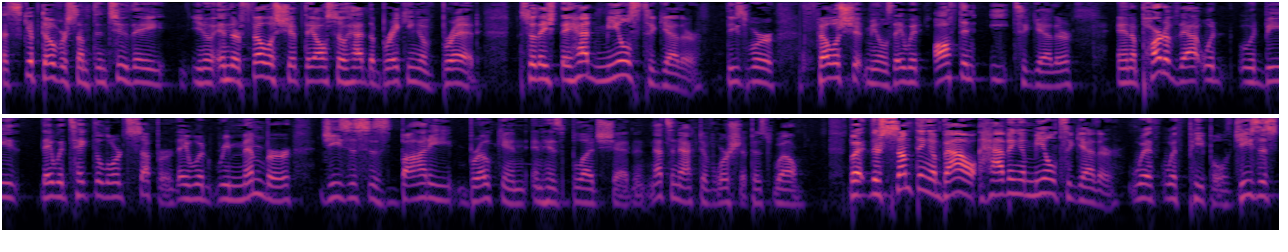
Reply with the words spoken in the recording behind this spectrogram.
I skipped over something too. They, you know, in their fellowship, they also had the breaking of bread. So they, they had meals together. These were fellowship meals. They would often eat together. And a part of that would, would be they would take the Lord's Supper. They would remember Jesus' body broken and his blood shed. And that's an act of worship as well. But there's something about having a meal together with, with people. Jesus,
